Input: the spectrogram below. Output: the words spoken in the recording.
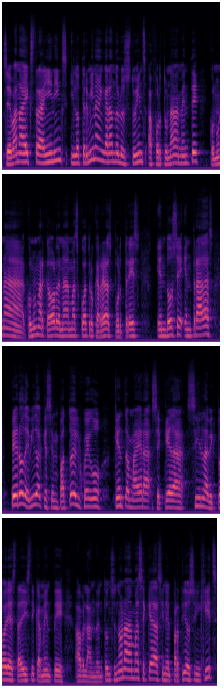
Se van a extra innings y lo terminan ganando los Twins, afortunadamente, con, una, con un marcador de nada más 4 carreras por 3 en 12 entradas, pero debido a que se empató el juego, Kenta Maera se queda sin la victoria estadísticamente hablando. Entonces no nada más se queda sin el partido sin hits,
